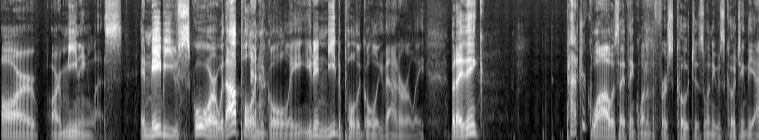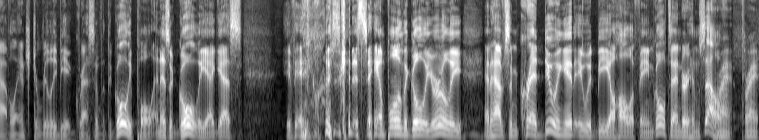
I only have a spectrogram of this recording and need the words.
are are meaningless. And maybe you score without pulling the goalie. You didn't need to pull the goalie that early. But I think Patrick Roy was, I think, one of the first coaches when he was coaching the Avalanche to really be aggressive with the goalie pull. And as a goalie, I guess if anyone is going to say I'm pulling the goalie early and have some cred doing it, it would be a Hall of Fame goaltender himself right. Right.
